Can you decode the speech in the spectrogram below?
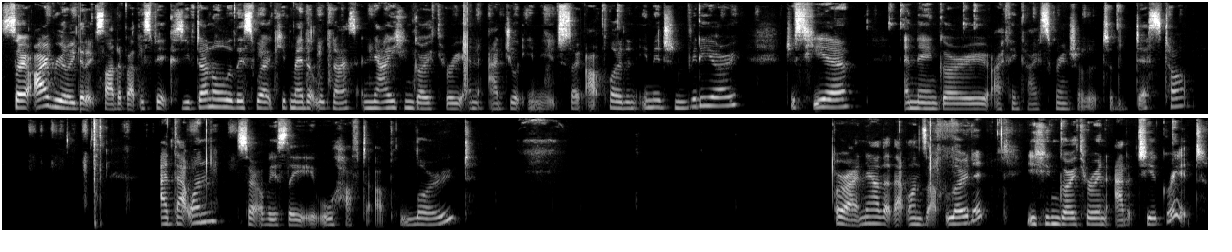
So I really get excited about this bit because you've done all of this work, you've made it look nice, and now you can go through and add your image. So upload an image and video just here, and then go, I think I screenshot it to the desktop. Add that one, so obviously it will have to upload. All right, now that that one's uploaded, you can go through and add it to your grid.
